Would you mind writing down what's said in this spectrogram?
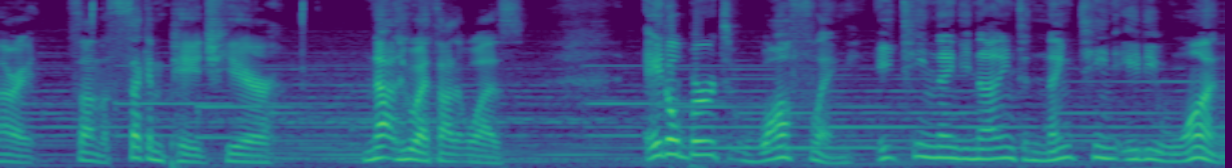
Alright, it's on the second page here. Not who I thought it was. Adelbert Waffling, 1899 to 1981,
